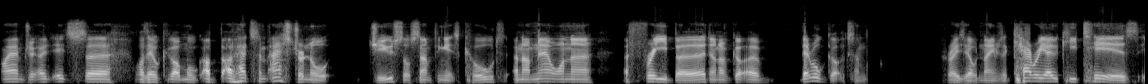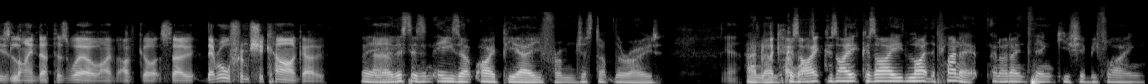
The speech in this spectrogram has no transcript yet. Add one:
I am. It's uh, well, they've got more. I've, I've had some astronaut juice or something it's called, and I'm now on a, a free bird, and I've got a. They're all got some crazy old names. That karaoke Tears is lined up as well. I've, I've got so they're all from Chicago. Go. um, This is an ease up IPA from just up the road. Yeah, And because co-op. I because I because I like the planet, and I don't think you should be flying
